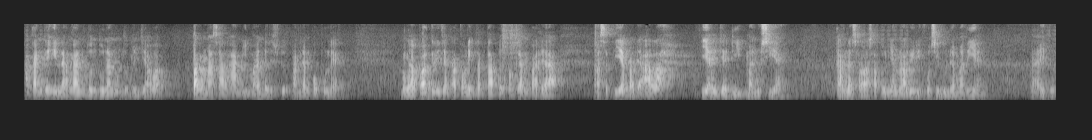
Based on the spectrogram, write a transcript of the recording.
akan kehilangan tuntunan untuk menjawab permasalahan iman dari sudut pandang populer. Mengapa gereja Katolik tetap berpegang pada uh, setia pada Allah yang jadi manusia karena salah satunya melalui devosi Bunda Maria. Nah itu.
